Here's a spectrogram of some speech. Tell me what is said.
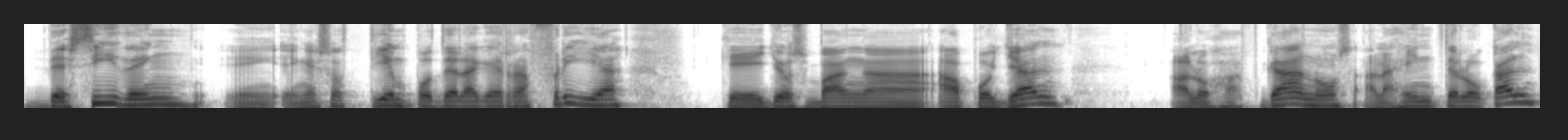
deciden en, esos tiempos de la Guerra Fría que ellos van a apoyar a los afganos, a la gente local,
